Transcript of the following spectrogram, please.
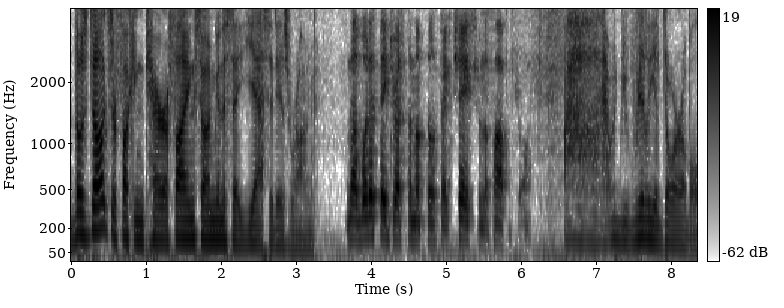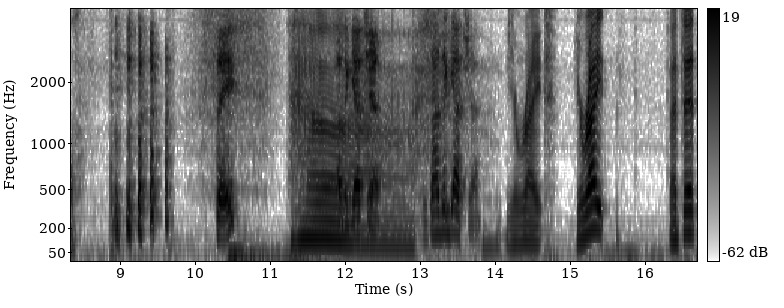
those dogs are fucking terrifying, so I'm gonna say yes, it is wrong. Now, what if they dress them up to look like Chase from the Paw Patrol? Oh, that would be really adorable. See? Uh, How they get you. How they get you. You're right. You're right. That's it.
